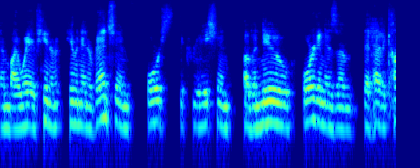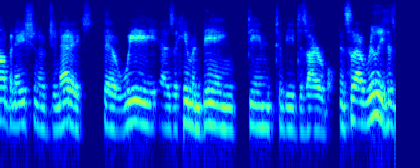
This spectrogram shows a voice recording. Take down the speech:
And by way of human, human intervention forced the creation of a new organism that had a combination of genetics that we as a human being deemed to be desirable. And so that really has,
